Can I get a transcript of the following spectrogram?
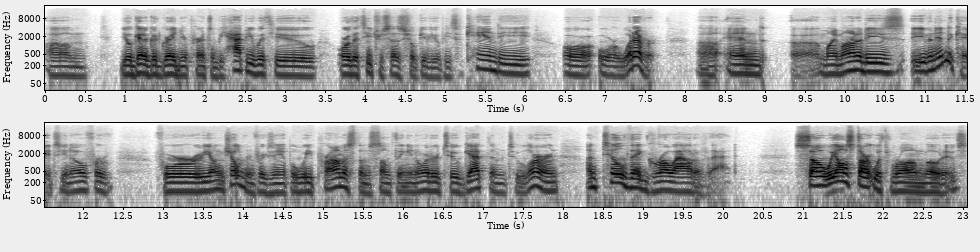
um, you'll get a good grade and your parents will be happy with you, or the teacher says she'll give you a piece of candy, or, or whatever. Uh, and uh, Maimonides even indicates, you know, for, for young children, for example, we promise them something in order to get them to learn until they grow out of that. So we all start with wrong motives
